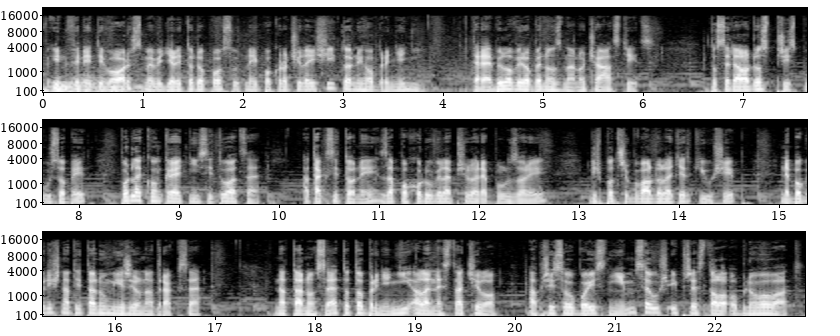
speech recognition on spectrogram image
V Infinity War jsme viděli to doposud nejpokročilejší Tonyho brnění, které bylo vyrobeno z nanočástic. To se dalo dost přizpůsobit podle konkrétní situace, a tak si Tony za pochodu vylepšil repulzory, když potřeboval doletět Q-ship, nebo když na Titanu mířil na Draxe. Na Thanose toto brnění ale nestačilo a při souboji s ním se už i přestalo obnovovat.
